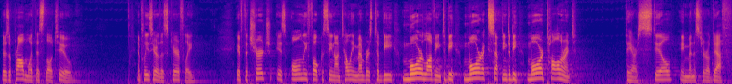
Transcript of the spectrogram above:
There's a problem with this, though, too. And please hear this carefully. If the church is only focusing on telling members to be more loving, to be more accepting, to be more tolerant, they are still a minister of death.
